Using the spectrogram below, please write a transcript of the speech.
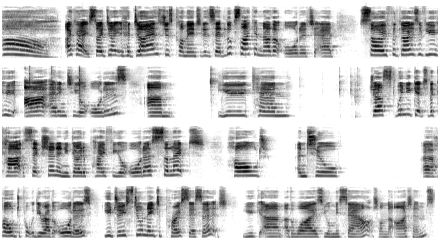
Oh, okay. So Diane's just commented and said, looks like another order to add. So for those of you who are adding to your orders, um, you can just, when you get to the cart section and you go to pay for your order, select hold until, uh, hold to put with your other orders. You do still need to process it. You um, Otherwise, you'll miss out on the items.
